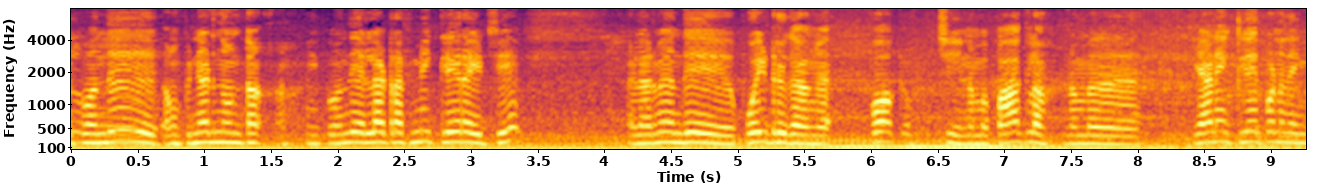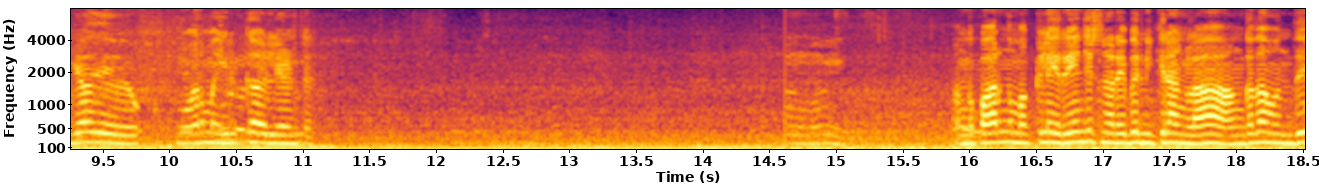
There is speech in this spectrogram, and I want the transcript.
இப்போ வந்து அவன் பின்னாடி வந்துட்டான். இப்போ வந்து எல்லா டிராஃபிக்குமே கிளியர் ஆயிடுச்சு. எல்லாருமே வந்து போயிட்டு இருக்காங்க. போக்க நம்ம பார்க்கலாம். நம்ம யானையை கிளியர் பண்ணது எங்கேயாவது ஓரமாக இருக்கா இல்லையான்ட்டு. அங்கே பாருங்க மக்களே ரேஞ்சர்ஸ் நிறைய பேர் நிற்கிறாங்களா அங்கே தான் வந்து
